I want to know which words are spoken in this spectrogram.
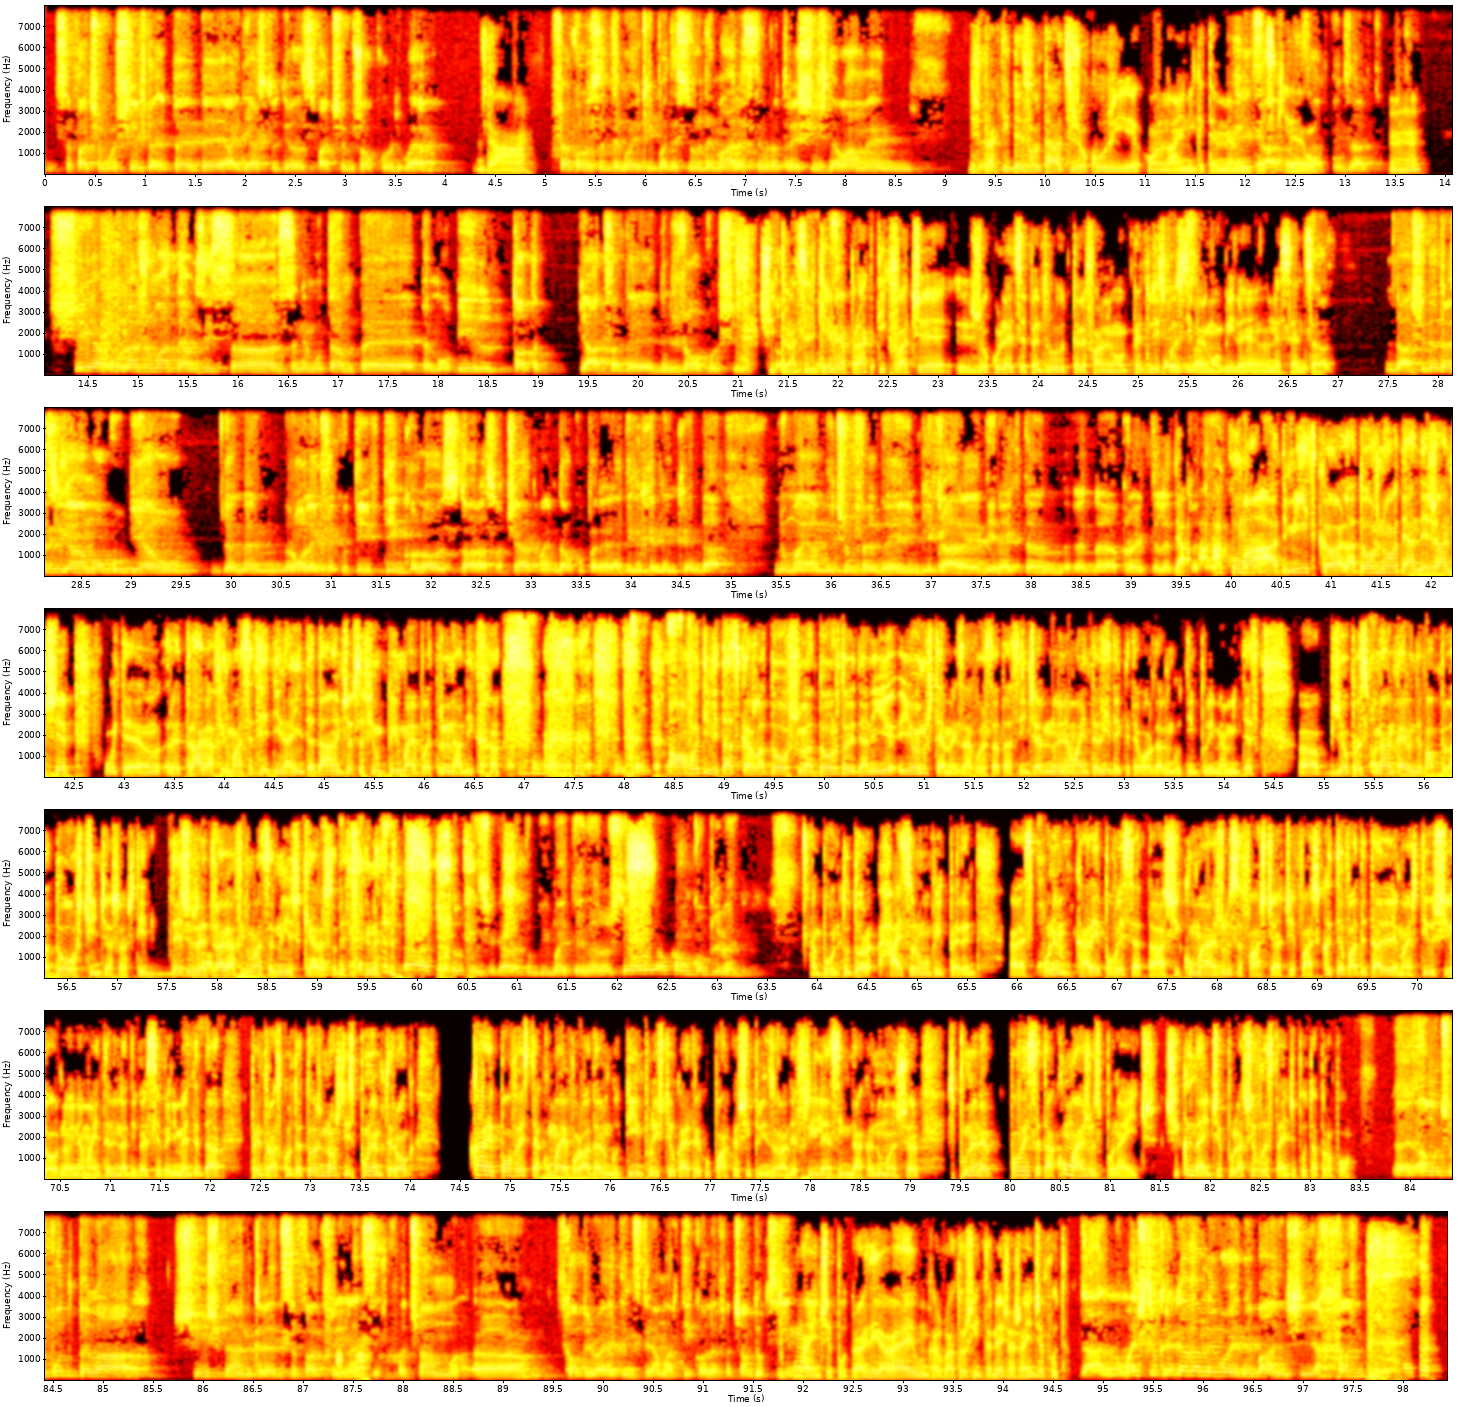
să facem un shift. Pe, pe Idea Studios facem jocuri web. Da. Și acolo suntem o echipă destul de mare, suntem vreo 35 de oameni. Deci, de... practic, dezvoltați jocuri online, din câte mi-am exact, eu. Exact, exact. Uh-huh. Și acum un an jumate am zis să, să ne mutăm pe, pe mobil, toată piața de, de jocuri. Și, și Transilchemia practic face joculețe pentru telefoanele, pentru dispozitivele exact. mobile, în esență. Exact. Da, și de Transilchemia mă ocup eu în, în rol executiv. Dincolo, doar asociat, mai îmi dau cu părerea din când în când, dar nu mai am niciun fel de implicare directă în, în uh, proiectele de da, pe... Acum admit că la 29 de ani deja încep, uite, retrag afirmația de dinainte, dar încep să fiu un pic mai bătrân, adică am avut invitați care la 21, la 22 de ani, eu, eu nu știam exact vârsta ta, sincer, noi ne-am mai întâlnit de câteva ori de-a lungul timpului, mi-amintesc, uh, eu presupuneam da. că ai undeva pe la 25, așa, știi, deci retrag afirmația, nu ești chiar așa de tânăr. da, toată lumea zice că arăt un pic mai tânăr și eu o iau ca un compliment. Bun, Tudor, hai să luăm un pic pe rând. Uh, spunem da. care e povestea ta și cum ai ajuns să faci ceea ce faci. Câteva detalii le mai știu și eu, noi ne-am mai întâlnit la diverse evenimente, dar pentru ascultătorii noștri spunem, te rog, care e povestea? Cum ai evoluat de-a lungul timpului? Știu că ai trecut parcă și prin zona de freelancing, dacă nu mă înșel. Spune-ne povestea ta, cum ai ajuns până aici? Și când ai început? La ce vârstă ai început, apropo? Am început pe la 15 ani, cred, să fac freelancing. Aha. Făceam uh, copywriting, scriam articole, făceam puțin... Cum ai început? Practic aveai un calculator și internet și așa ai început? Da, nu mai știu, cred că aveam nevoie de bani și am căutat,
